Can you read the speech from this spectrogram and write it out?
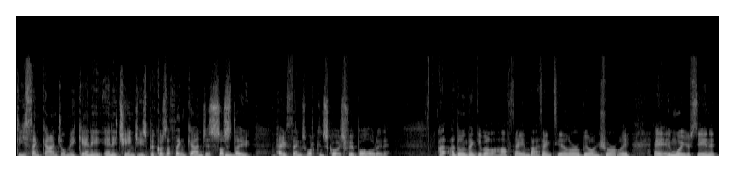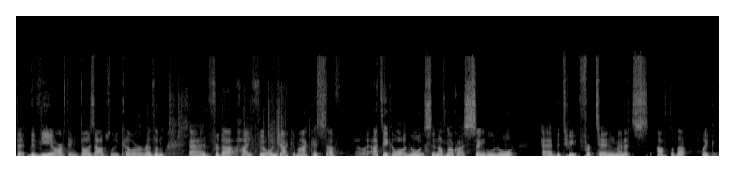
do you think Ange'll make any, any changes? Because I think Ange's sussed mm. out how things work in Scottish football already. I, don't think he will at half time, but I think Taylor will be on shortly. And what you're saying, the, the VR thing does absolutely kill our rhythm. Uh, for that high foot on Giakoumakis, I've I take a lot of notes, and I've not got a single note uh, between for ten minutes after that. Like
